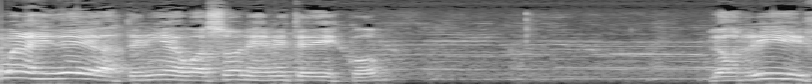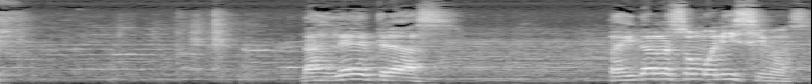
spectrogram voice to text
Qué buenas ideas tenía Guasones en este disco. Los riffs, las letras, las guitarras son buenísimas.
